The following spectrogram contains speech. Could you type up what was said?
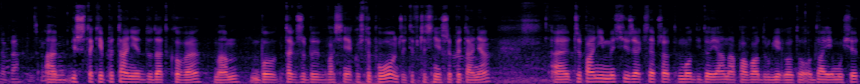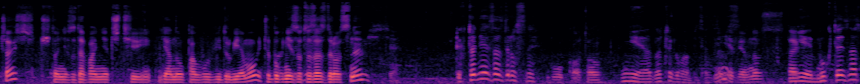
Dobra. A jeszcze takie pytanie dodatkowe mam, bo tak, żeby właśnie jakoś to połączyć, te wcześniejsze pytania. E, Czy pani myśli, że jak się na przykład modli do Jana Pawła II, to oddaje mu się cześć? Czy to nie jest oddawanie czci Janu Pawłowi II? I czy Bóg nie jest o to zazdrosny? Oczywiście. Czy kto nie jest zazdrosny? Bóg o to. Nie, a dlaczego ma być No zazdrosny? nie wiem, no tak. Nie, Bóg to jest nasz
